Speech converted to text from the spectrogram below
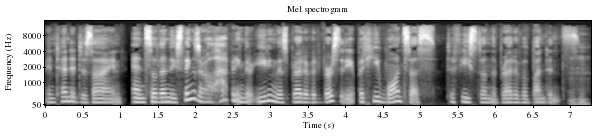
intended design. And so then these things are all happening. They're eating this bread of adversity, but he wants us to feast on the bread of abundance. Mhm.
